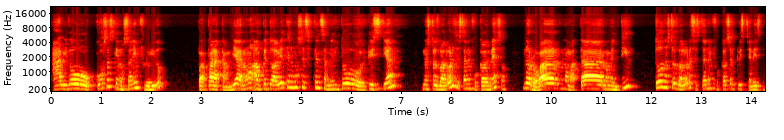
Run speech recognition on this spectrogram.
ha habido cosas que nos han influido para cambiar, ¿no? Aunque todavía tenemos ese pensamiento cristiano, nuestros valores están enfocados en eso. No robar, no matar, no mentir. Todos nuestros valores están enfocados al cristianismo.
